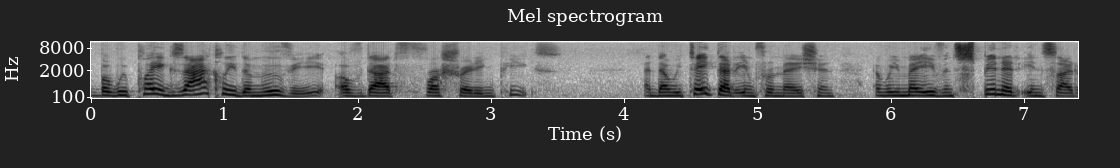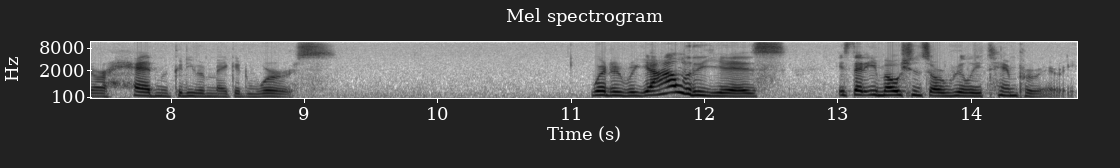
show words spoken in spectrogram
but we play exactly the movie of that frustrating piece. And then we take that information and we may even spin it inside our head and we could even make it worse. Where the reality is, is that emotions are really temporary.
